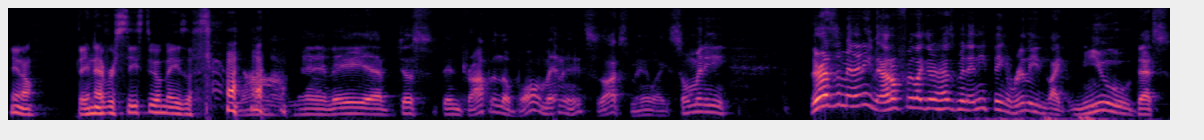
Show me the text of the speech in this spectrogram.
you know, they never cease to amaze us. nah, man, they have just been dropping the ball, man, and it sucks, man. Like so many, there hasn't been anything. I don't feel like there has been anything really like new that's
